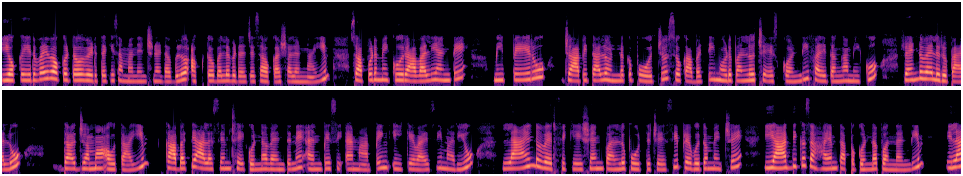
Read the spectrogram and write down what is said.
ఈ యొక్క ఇరవై ఒకటో విడతకి సంబంధించిన డబ్బులు అక్టోబర్లో విడుదల చేసే అవకాశాలు ఉన్నాయి. సో అప్పుడు మీకు రావాలి అంటే మీ పేరు జాబితాలో ఉండకపోవచ్చు. సో కాబట్టి మూడు పనులు చేసుకోండి. ఫలితంగా మీకు రెండు వేల రూపాయలు జమ అవుతాయి. కాబట్టి ఆలస్యం చేయకుండా వెంటనే ఎన్పిసిఐ మ్యాపింగ్ ఈకేవైసీ మరియు ల్యాండ్ వెరిఫికేషన్ పనులు పూర్తి చేసి ప్రభుత్వం ఇచ్చే ఈ ఆర్థిక సహాయం తప్పకుండా పొందండి. ఇలా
